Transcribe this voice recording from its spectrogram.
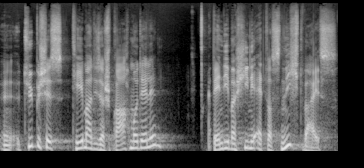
äh, typisches Thema dieser Sprachmodelle, wenn die Maschine etwas nicht weiß,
